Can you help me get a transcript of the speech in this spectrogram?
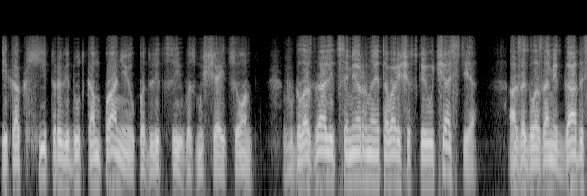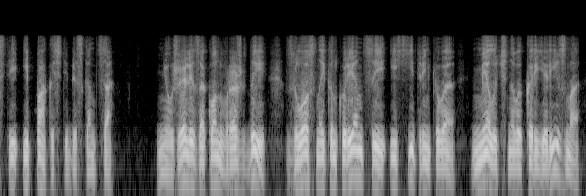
И как хитро ведут компанию подлецы, возмущается он. В глаза лицемерное товарищеское участие, а за глазами гадости и пакости без конца. Неужели закон вражды, злостной конкуренции и хитренького мелочного карьеризма —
